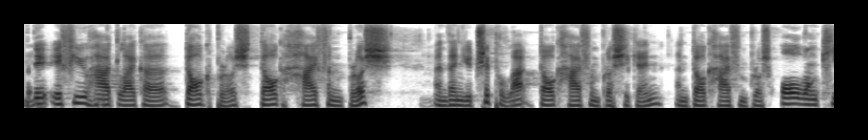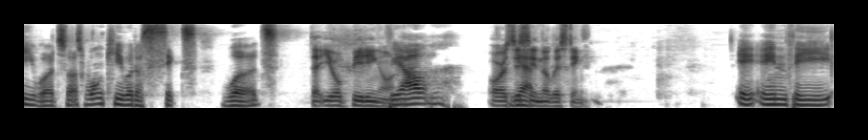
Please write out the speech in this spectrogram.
But mm-hmm. if you had like a dog brush, dog hyphen brush, and then you triple that dog hyphen brush again and dog hyphen brush, all one keyword. So that's one keyword of six words that you're bidding on. Al- or is this yeah, in the listing? In the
